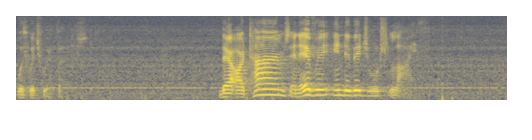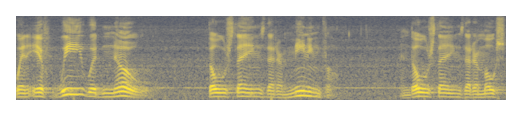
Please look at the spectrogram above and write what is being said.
with which we're faced. There are times in every individual's life when if we would know those things that are meaningful and those things that are most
